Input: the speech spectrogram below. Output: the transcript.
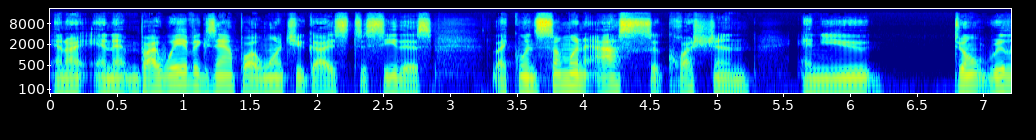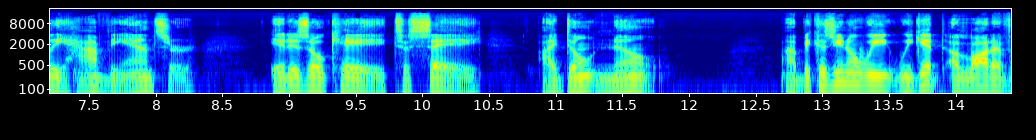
and I and by way of example, I want you guys to see this. Like when someone asks a question and you don't really have the answer, it is okay to say, "I don't know," uh, because you know we we get a lot of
